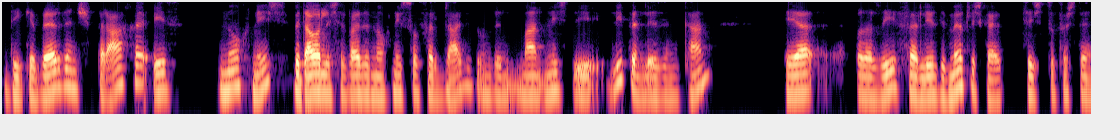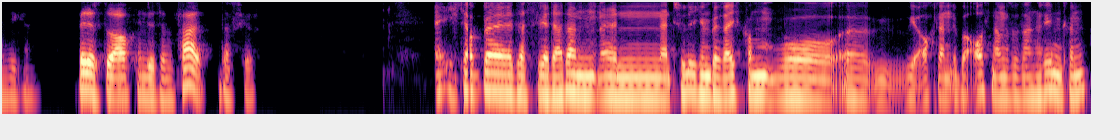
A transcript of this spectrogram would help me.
Die Gebärdensprache ist noch nicht, bedauerlicherweise noch nicht so verbreitet und wenn man nicht die Lippen lesen kann, er oder sie verliert die Möglichkeit, sich zu verständigen. Wärst du auch in diesem Fall dafür? Äh, ich glaube, äh, dass wir da dann äh, natürlich in einen Bereich kommen, wo wir auch dann über Ausnahmen sozusagen reden können.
